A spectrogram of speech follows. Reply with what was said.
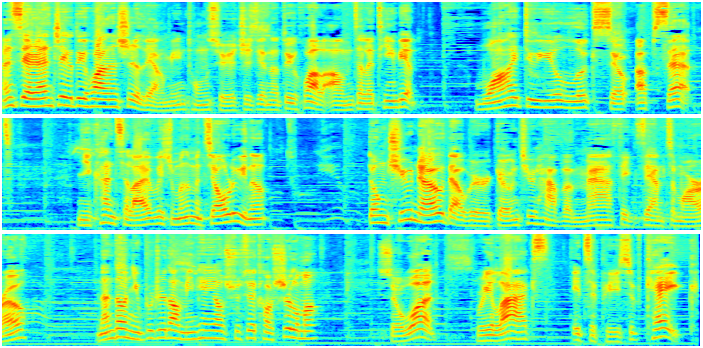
很显然，这个对话呢是两名同学之间的对话了啊。我们再来听一遍。why do you look so upset? 你看起来为什么那么焦虑呢？Don't you know that we're going to have a math exam tomorrow? 难道你不知道明天要数学考试了吗？So what? Relax. It's a piece of cake.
